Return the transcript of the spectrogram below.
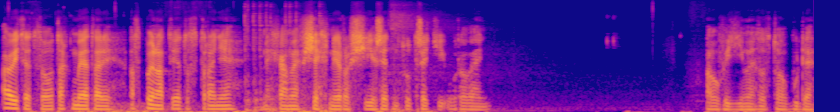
A víte co, tak my je tady, aspoň na této straně, necháme všechny rozšířit na tu třetí úroveň. A uvidíme, co z toho bude.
